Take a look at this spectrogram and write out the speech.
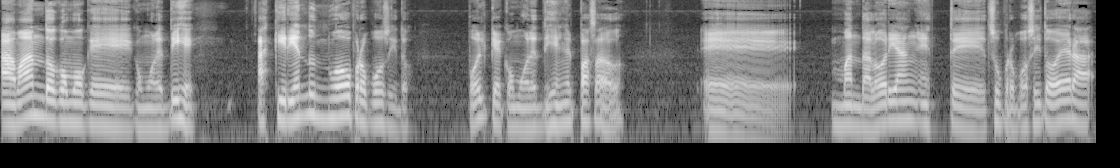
a Mando como que, como les dije, adquiriendo un nuevo propósito. Porque como les dije en el pasado, eh, Mandalorian, este, su propósito era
